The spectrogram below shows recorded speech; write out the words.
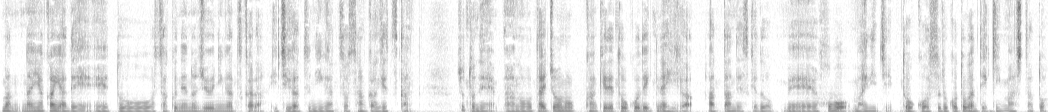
まあなんやかんやで、えーと、昨年の12月から1月2月と3ヶ月間ちょっとねあの体調の関係で投稿できない日があったんですけど、えー、ほぼ毎日投稿することができましたと。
